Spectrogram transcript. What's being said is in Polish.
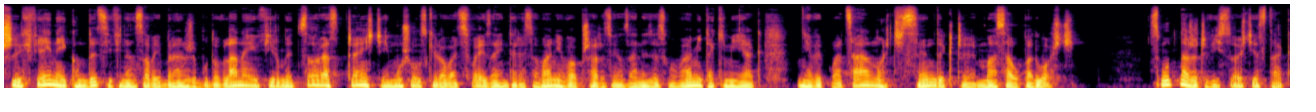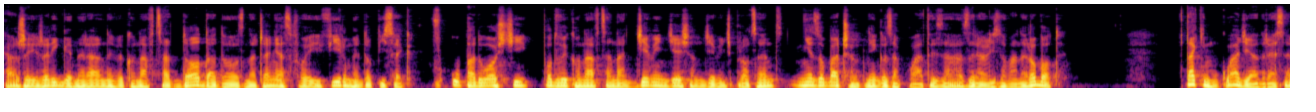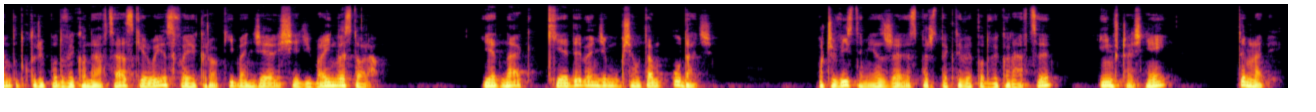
Przy chwiejnej kondycji finansowej branży budowlanej firmy coraz częściej muszą skierować swoje zainteresowanie w obszar związany ze słowami takimi jak niewypłacalność, syndyk czy masa upadłości. Smutna rzeczywistość jest taka, że jeżeli generalny wykonawca doda do oznaczenia swojej firmy dopisek w upadłości, podwykonawca na 99% nie zobaczy od niego zapłaty za zrealizowane roboty. W takim układzie adresem, pod który podwykonawca skieruje swoje kroki, będzie siedziba inwestora. Jednak kiedy będzie mógł się tam udać? Oczywistym jest, że z perspektywy podwykonawcy, im wcześniej, tym lepiej.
